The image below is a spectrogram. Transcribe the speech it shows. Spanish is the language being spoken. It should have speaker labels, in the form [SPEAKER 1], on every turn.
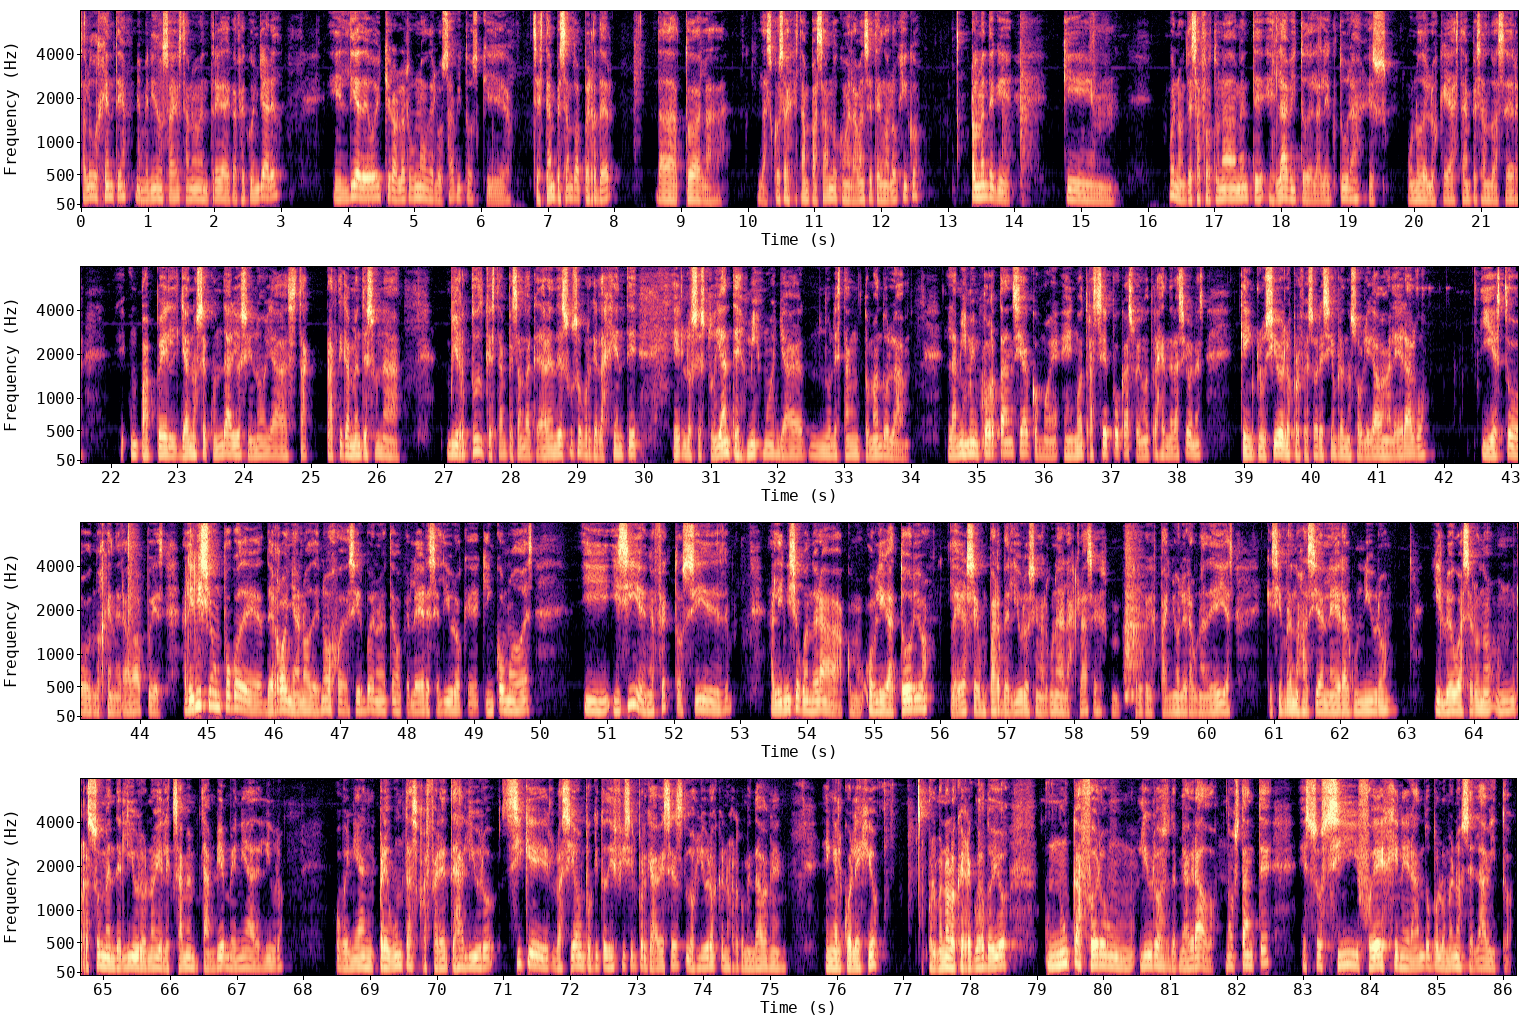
[SPEAKER 1] Saludos gente, bienvenidos a esta nueva entrega de Café con Jared. El día de hoy quiero hablar de uno de los hábitos que se está empezando a perder, dada todas las cosas que están pasando con el avance tecnológico. Realmente que, que, bueno, desafortunadamente el hábito de la lectura es uno de los que ya está empezando a ser un papel ya no secundario, sino ya está prácticamente es una virtud que está empezando a quedar en desuso porque la gente, eh, los estudiantes mismos ya no le están tomando la, misma importancia como e, en otras épocas o en otras generaciones, que inclusive los profesores siempre nos obligaban a leer algo y esto nos generaba pues al inicio un poco de, roña, ¿no? De enojo, de decir, bueno, yo tengo que leer ese libro, que, incómodo es. Y, y sí, en efecto, sí, al inicio cuando era como obligatorio leerse un par de libros en alguna de las clases, mm, creo que español era una de ellas, que siempre nos hacían leer algún libro y luego hacer un resumen del libro, ¿no? Y el examen también venía del libro o venían preguntas referentes al libro, sí que lo hacía un poquito difícil porque a veces los libros que nos recomendaban en, en el colegio, por lo menos lo que recuerdo yo, nunca fueron libros de mi agrado. No obstante, eso sí fue generando por lo menos el hábito.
